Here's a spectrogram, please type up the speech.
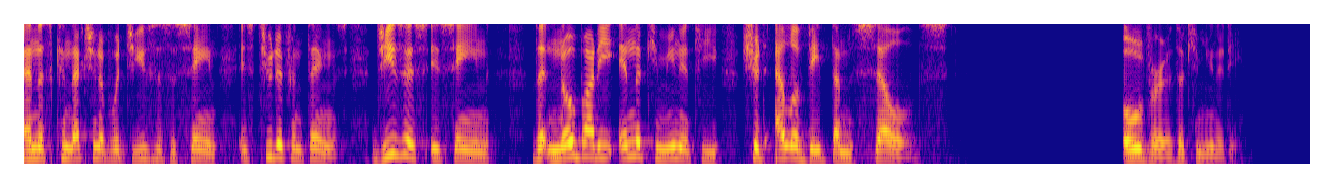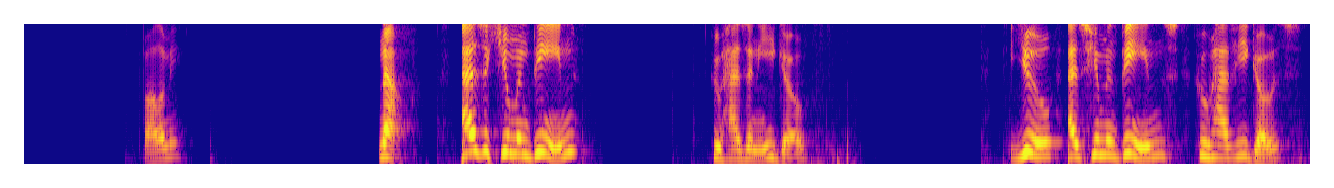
and this connection of what Jesus is saying is two different things. Jesus is saying that nobody in the community should elevate themselves over the community. Follow me? Now, as a human being who has an ego, you, as human beings who have egos,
